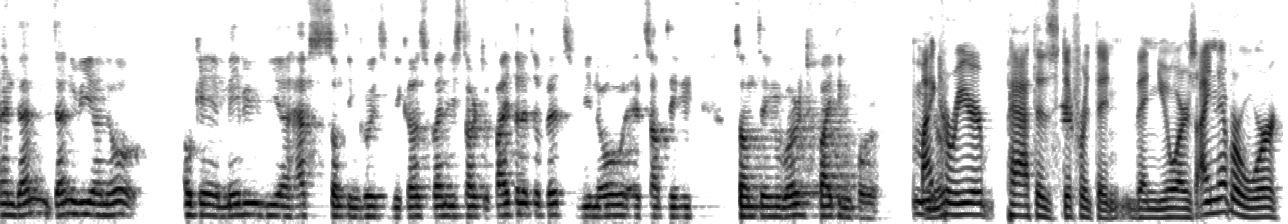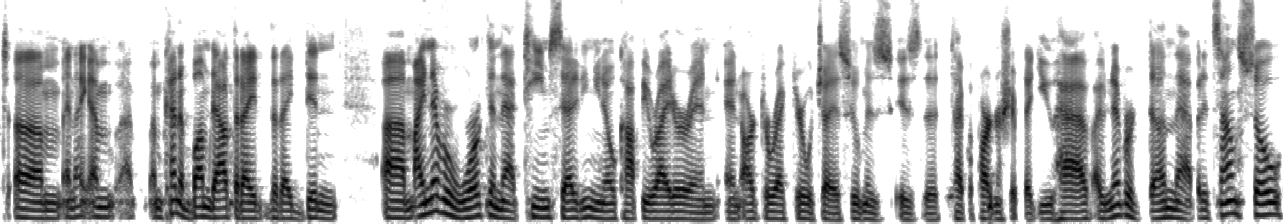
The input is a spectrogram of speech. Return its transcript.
and then then we uh, know okay maybe we uh, have something good because when we start to fight a little bit we know it's something something worth fighting for my you know? career path is different than than yours. I never worked, um, and I, am I'm, I'm kind of bummed out that I that I didn't. Um, I never worked in that team setting, you know, copywriter and and art director, which I assume is is the type of partnership that you have. I've never done that, but it sounds so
